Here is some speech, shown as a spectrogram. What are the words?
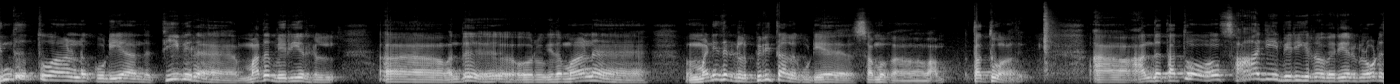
இந்துத்துவான்னு கூடிய அந்த தீவிர மத வெறியர்கள் வந்து ஒரு விதமான மனிதர்களை பிரித்தாளக்கூடிய சமூகம் தத்துவம் அது. அந்த தத்துவம் சாதிய வெறிகிற வெறியர்களோடு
